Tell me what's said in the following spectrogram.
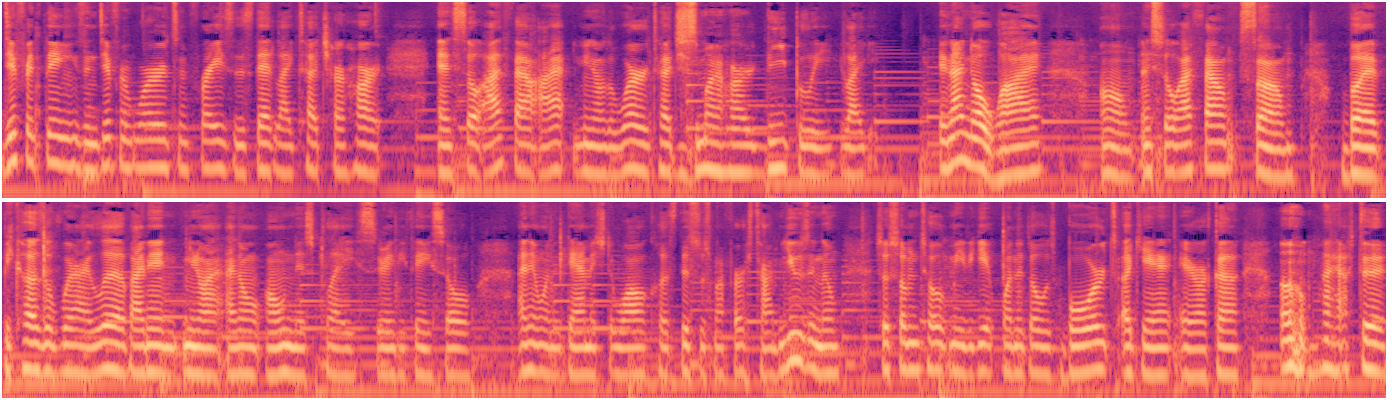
different things and different words and phrases that like touch her heart. And so I found I you know the word touches my heart deeply like and I know why. Um and so I found some but because of where I live, I didn't, you know, I, I don't own this place or anything, so I didn't want to damage the wall because this was my first time using them. So someone told me to get one of those boards again, Erica. Um, I have to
